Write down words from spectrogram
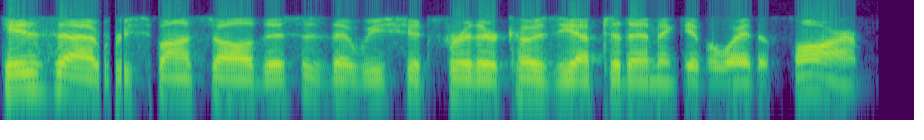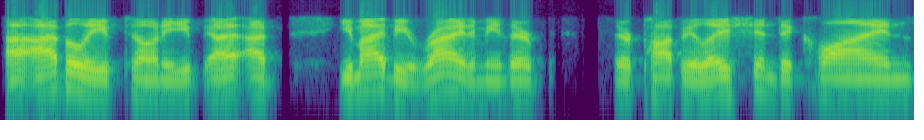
his uh, response to all of this is that we should further cozy up to them and give away the farm. I, I believe, Tony, I, I, you might be right. I mean, their their population declines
